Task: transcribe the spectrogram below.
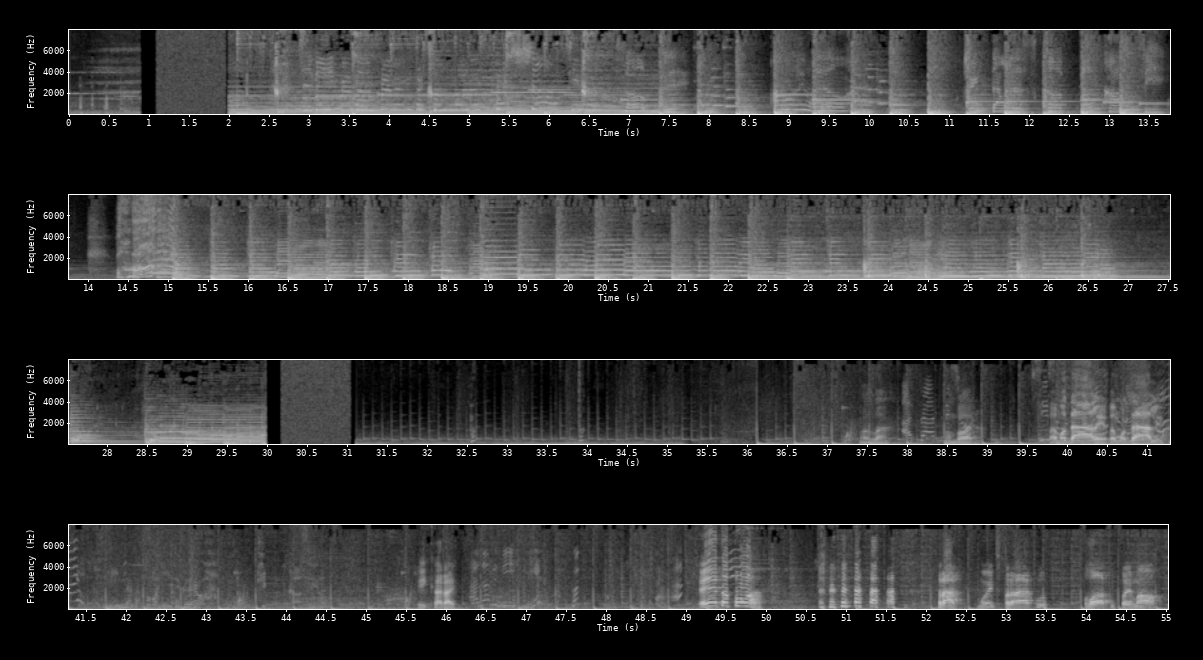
with a smile. Vamos lá. Vambora. Vamos dale, vamos dale. Ih, carai. Eita porra! fraco, muito fraco. Flop, foi mal.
